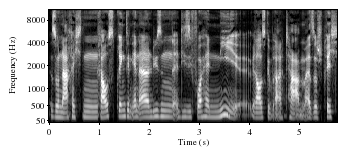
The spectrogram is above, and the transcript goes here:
so Nachrichten rausbringt in ihren Analysen, die sie vorher nie rausgebracht haben. Also sprich,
